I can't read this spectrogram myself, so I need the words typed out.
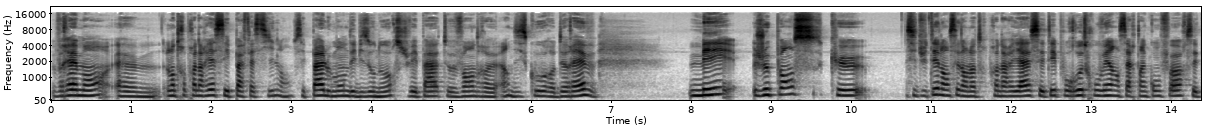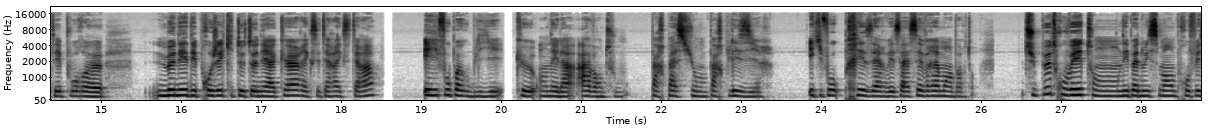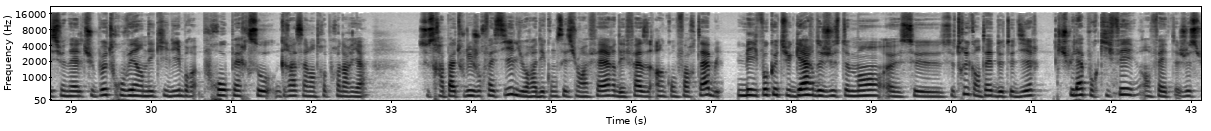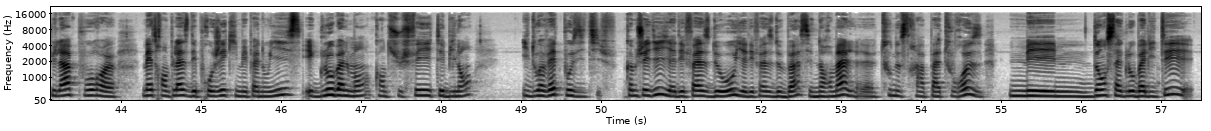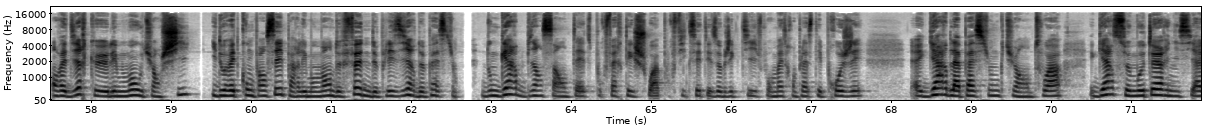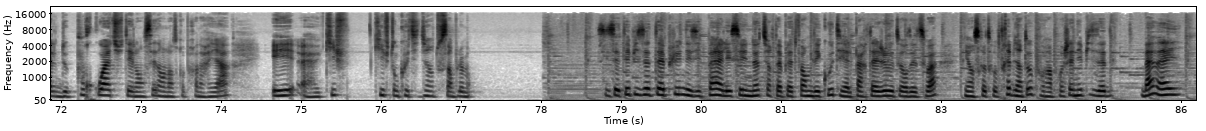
Vraiment, euh, l'entrepreneuriat c'est pas facile, hein. c'est pas le monde des bisounours. Je vais pas te vendre un discours de rêve, mais je pense que si tu t'es lancé dans l'entrepreneuriat, c'était pour retrouver un certain confort, c'était pour euh, mener des projets qui te tenaient à cœur, etc., etc. Et il faut pas oublier que on est là avant tout par passion, par plaisir, et qu'il faut préserver ça. C'est vraiment important tu peux trouver ton épanouissement professionnel, tu peux trouver un équilibre pro-perso grâce à l'entrepreneuriat. Ce sera pas tous les jours facile, il y aura des concessions à faire, des phases inconfortables, mais il faut que tu gardes justement euh, ce, truc en tête de te dire je suis là pour kiffer en fait, je suis là pour euh, mettre en place des projets qui m'épanouissent et globalement quand tu fais tes bilans, ils doivent être positifs. Comme je t'ai dit, il y a des phases de haut, il y a des phases de bas, c'est normal, euh, tout ne sera pas tout rose, mais dans sa globalité, on va dire que les moments où tu en chies, ils doivent être compensés par les moments de fun, de plaisir, de passion. Donc garde bien ça en tête pour faire tes choix, pour fixer tes objectifs, pour mettre en place tes projets. Euh, garde la passion que tu as en toi, garde ce moteur initial de pourquoi tu t'es lancé dans l'entrepreneuriat et euh, kiffe, kiffe ton quotidien tout simplement. Si cet épisode t'a plu, n'hésite pas à laisser une note sur ta plateforme d'écoute et à le partager autour de toi. Et on se retrouve très bientôt pour un prochain épisode. Bye bye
